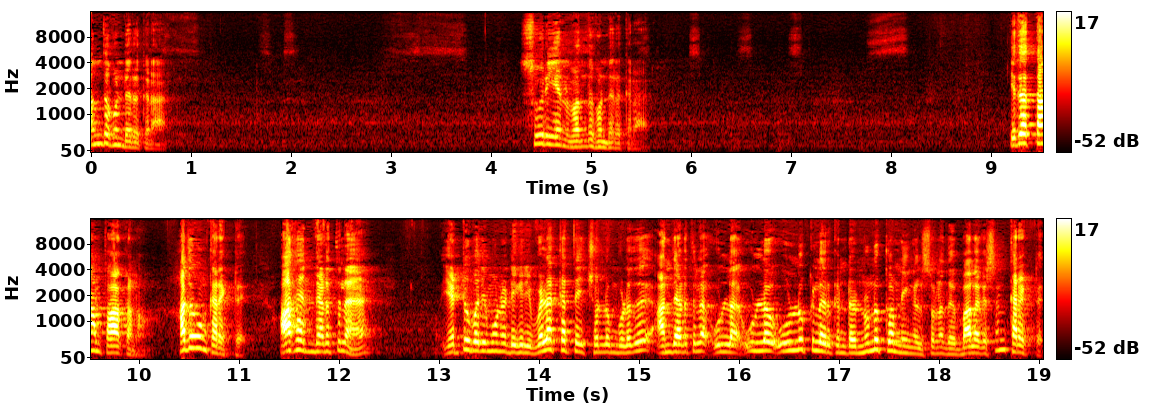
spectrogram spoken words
வந்து கொண்டிருக்கிறார். சூரியன் வந்து கொண்டிருக்கிறார். இதைத்தான் பார்க்கணும். அதுவும் கரெக்டு ஆக இந்த இடத்துல எட்டு பதிமூணு டிகிரி விளக்கத்தை சொல்லும் பொழுது அந்த இடத்துல உள்ள உள்ள உள்ளுக்குள்ள இருக்கின்ற நுணுக்கம் நீங்கள் சொன்னது பாலகிருஷ்ணன் கரெக்டு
